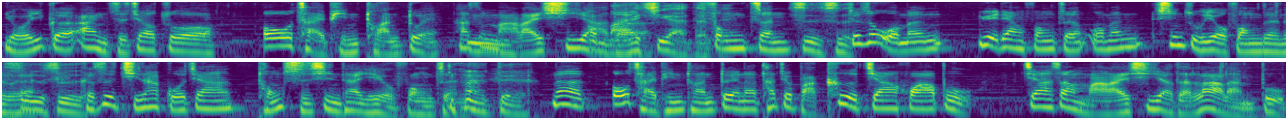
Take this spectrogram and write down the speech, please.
有一个案子叫做。欧彩萍团队，他是马来西亚的，马来西亚的风筝，是是，就是我们月亮风筝，我们新竹也有风筝，对不对？是是。可是其他国家同时性，它也有风筝。对。那欧彩萍团队呢？他就把客家花布。加上马来西亚的蜡染布，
